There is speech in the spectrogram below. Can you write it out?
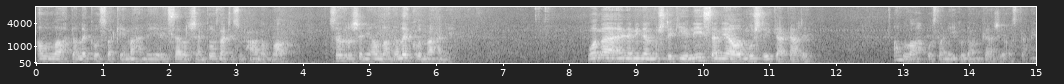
Allah daleko od svake mahane jer je savršen. To znači subhanallah. Savršen je Allah daleko od mahane. وَمَا أَنَا مِنَ الْمُشْرِكِينَ Nisam ja od mušrika, kaže Allah poslaniku da on kaže ostalim.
